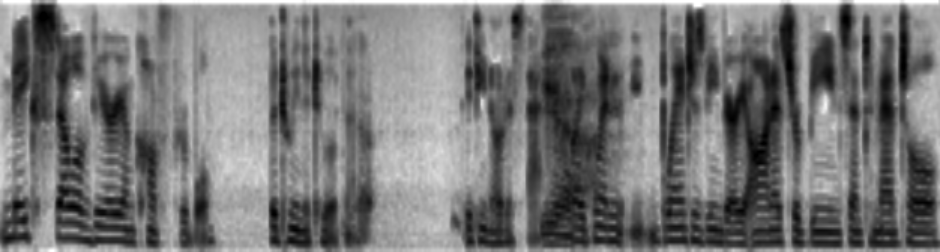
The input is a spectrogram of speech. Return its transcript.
makes Stella very uncomfortable between the two of them. If you notice that, Yeah. like when Blanche is being very honest or being sentimental,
